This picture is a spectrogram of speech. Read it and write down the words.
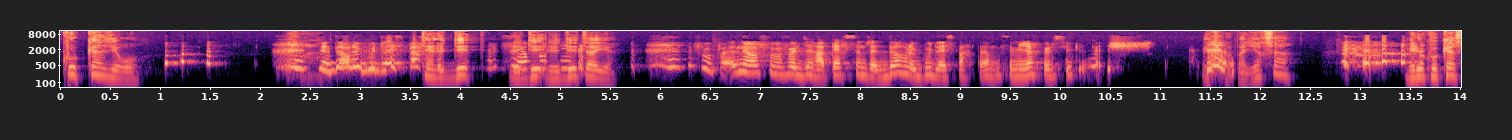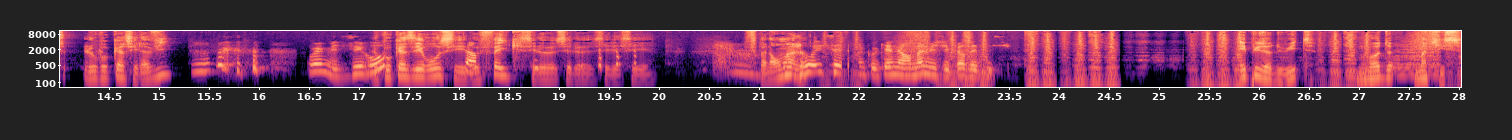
Coca zéro. J'adore le goût de l'aspartame. le, le, détail. Faut pas, non, faut, faut le dire à personne. J'adore le goût de l'aspartame. C'est meilleur que le sucre. Mais tu vas pas dire ça. Mais le coca, le coca, c'est la vie. Ouais, mais zéro. Le coca zéro, c'est le fake. C'est le, c'est le, c'est, c'est pas normal. Moi, je un coca normal, mais j'ai peur d'être déçu. Épisode 8, mode Matisse.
